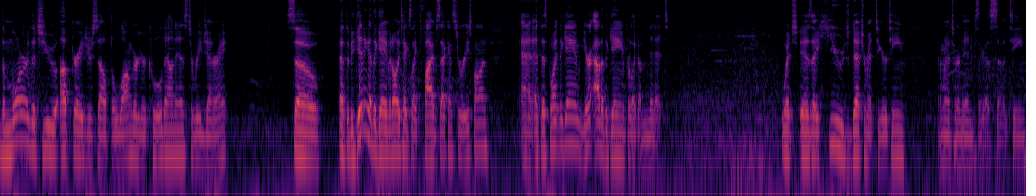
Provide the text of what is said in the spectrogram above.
The more that you upgrade yourself, the longer your cooldown is to regenerate. So, at the beginning of the game, it only takes like 5 seconds to respawn. And at this point in the game, you're out of the game for like a minute. Which is a huge detriment to your team. I'm going to turn in because I got 17.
